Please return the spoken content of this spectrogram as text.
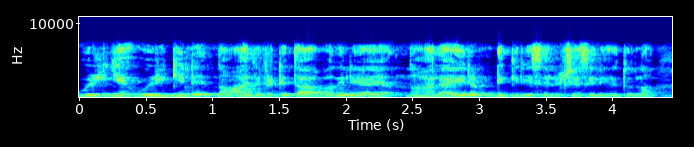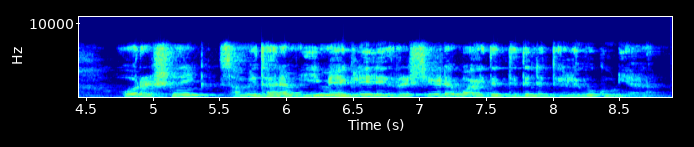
ഉരുകിയ ഉരുക്കിന്റെ നാലിരട്ടി താപനിലയായ നാലായിരം ഡിഗ്രി സെൽഷ്യസിൽ എത്തുന്ന ഒറേഷനിക് സംവിധാനം ഈ മേഖലയിലെ റഷ്യയുടെ വൈദഗ്ധ്യത്തിന്റെ തെളിവ് കൂടിയാണ്.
